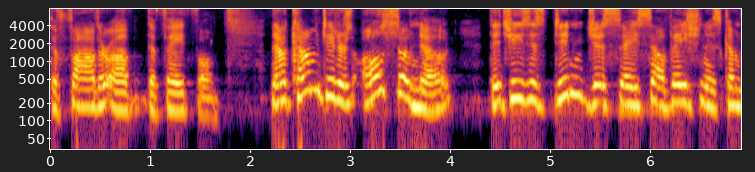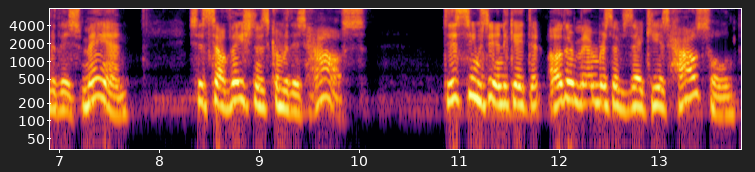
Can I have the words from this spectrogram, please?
the father of the faithful. Now, commentators also note that Jesus didn't just say salvation has come to this man, he said salvation has come to this house. This seems to indicate that other members of Zacchaeus' household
